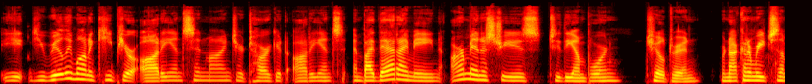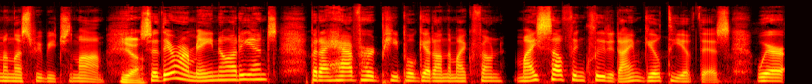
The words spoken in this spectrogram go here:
you, you really want to keep your audience in mind, your target audience. And by that I mean our ministry is to the unborn children. We're not going to reach them unless we reach the mom. Yeah. So they're our main audience, but I have heard people get on the microphone, myself included. I'm guilty of this, where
